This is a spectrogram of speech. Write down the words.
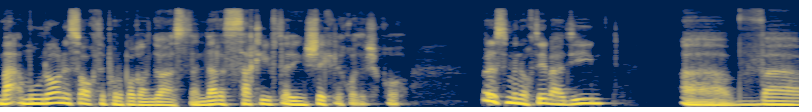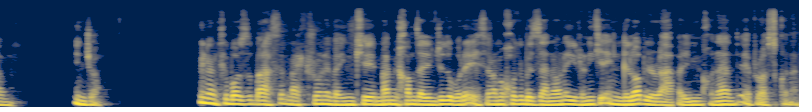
مأموران ساخت پروپاگاندا هستن در سقیف در این شکل خودش. خب برسیم به نقطه بعدی. و اینجا. اینم که باز بحث مکرونه و اینکه من می‌خوام در اینجا دوباره احترام خود به زنان ایرانی که انقلابی رو رهبری می‌کنند ابراز کنم.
